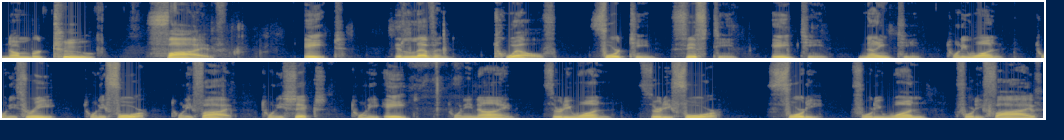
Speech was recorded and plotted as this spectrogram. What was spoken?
Number 2, 5, 8, 11, 12, 14, 15, 18, 19, 21, 23, 24, 25, 26, 28, 29, 31, 34, 40, 41, 45,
